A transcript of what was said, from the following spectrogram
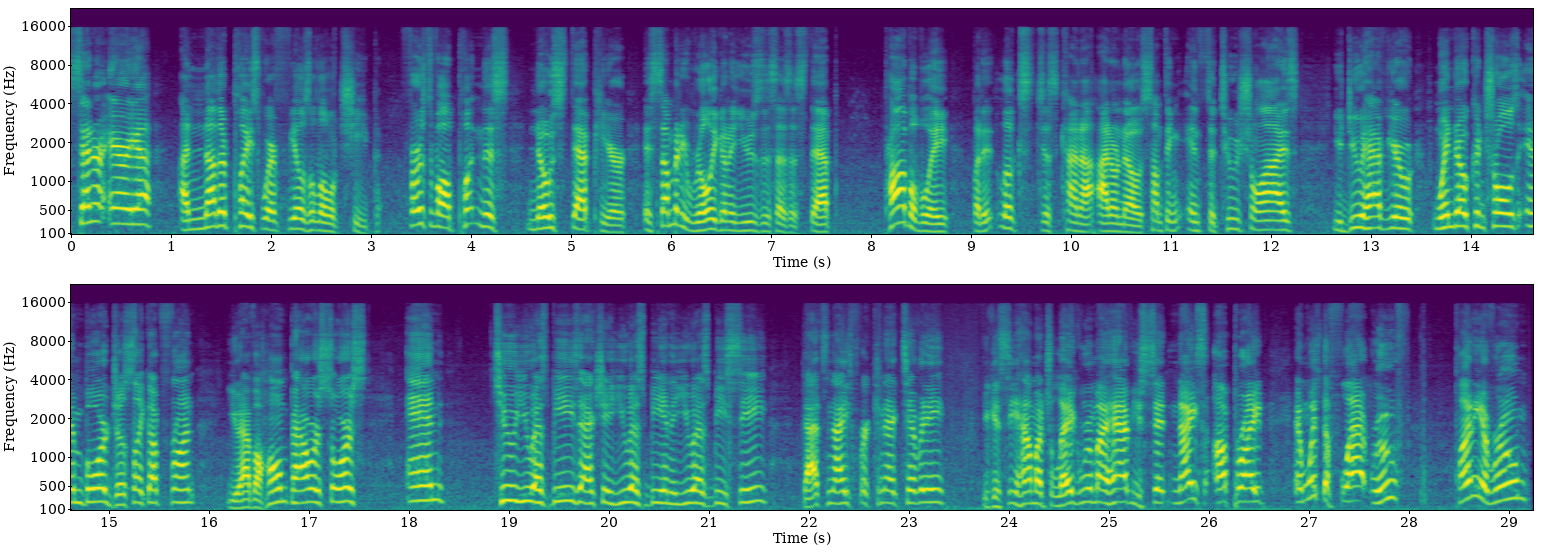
Center area, another place where it feels a little cheap. First of all, putting this no step here, is somebody really going to use this as a step? Probably, but it looks just kind of, I don't know, something institutionalized. You do have your window controls inboard, just like up front. You have a home power source and two USBs, actually a USB and a USB-C. That's nice for connectivity. You can see how much leg room I have. You sit nice upright and with the flat roof, plenty of room,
